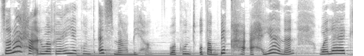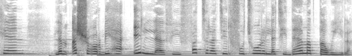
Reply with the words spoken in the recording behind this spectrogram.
صراحة الواقعية كنت أسمع بها وكنت أطبقها أحيانا ولكن لم أشعر بها إلا في فترة الفتور التي دامت طويلة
